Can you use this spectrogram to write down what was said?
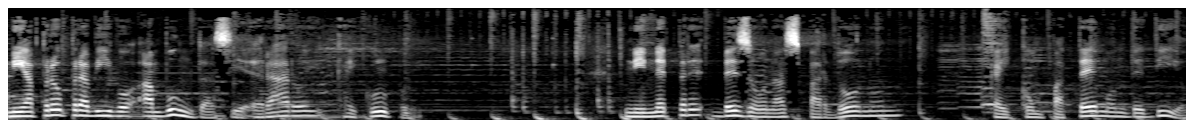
Nia propra vivo abundas je eraroi cae culpoi, ni nepre besonas pardonon cae compatemon de Dio.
